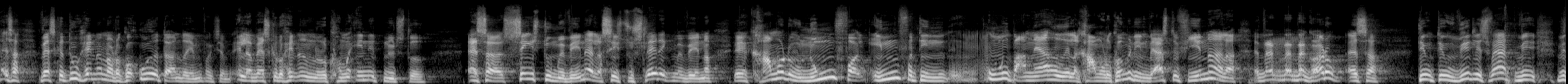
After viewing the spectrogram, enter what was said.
Altså, hvad skal du hen, når du går ud af døren derhjemme, for eksempel? Eller hvad skal du hen, når du kommer ind et nyt sted? Altså, ses du med venner, eller ses du slet ikke med venner? Øh, krammer du nogen folk inden for din øh, umiddelbare nærhed, eller krammer du kun med dine værste fjender, eller hvad, hvad, hvad gør du? Altså, det er, jo, det er jo virkelig svært. Vi, vi,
